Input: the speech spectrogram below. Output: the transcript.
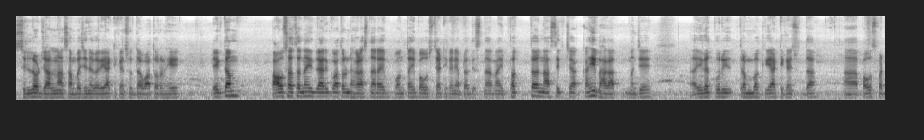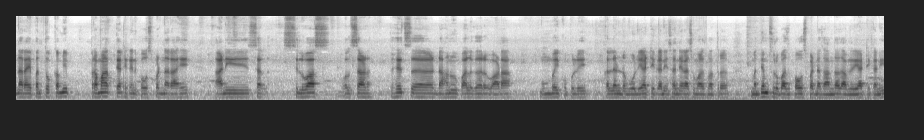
सिल्लोड जालना संभाजीनगर या ठिकाणीसुद्धा वातावरण हे एकदम पावसाचं नाही डायरेक्ट वातावरण ढगाळ असणार आहे कोणताही पाऊस त्या ठिकाणी आपल्याला दिसणार नाही. फक्त नाशिकच्या काही भागात म्हणजे इगतपुरी त्र्यंबक या ठिकाणीसुद्धा पाऊस पडणार आहे पण तो कमी प्रमाणात त्या ठिकाणी पाऊस पडणार आहे. आणि स सिल्वास वलसाड तसेच डहाणू पालघर वाडा मुंबई खोपोली कल्याण डोंबोली या ठिकाणी संध्याकाळ सुमारास मात्र मध्यम स्वरूपाचा पाऊस पडण्याचा अंदाज आपल्याला या ठिकाणी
